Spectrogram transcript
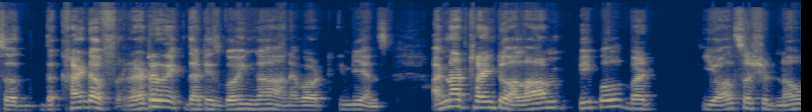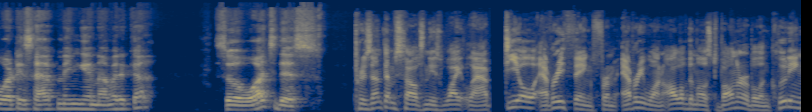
so the kind of rhetoric that is going on about Indians I'm not trying to alarm people but you also should know what is happening in America so watch this present themselves in these white labs, steal everything from everyone, all of the most vulnerable, including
